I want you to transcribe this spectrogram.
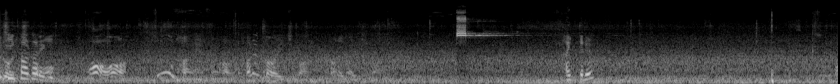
キーパーから行くああああそうだね。彼から一番。彼が一番。入ってる？あ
